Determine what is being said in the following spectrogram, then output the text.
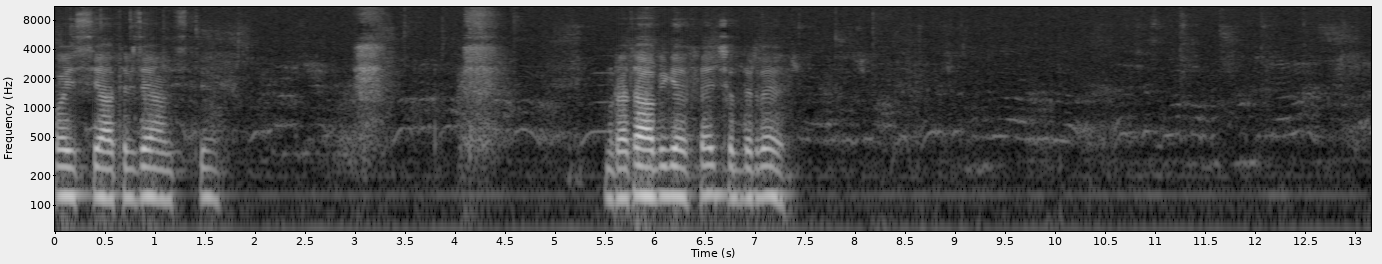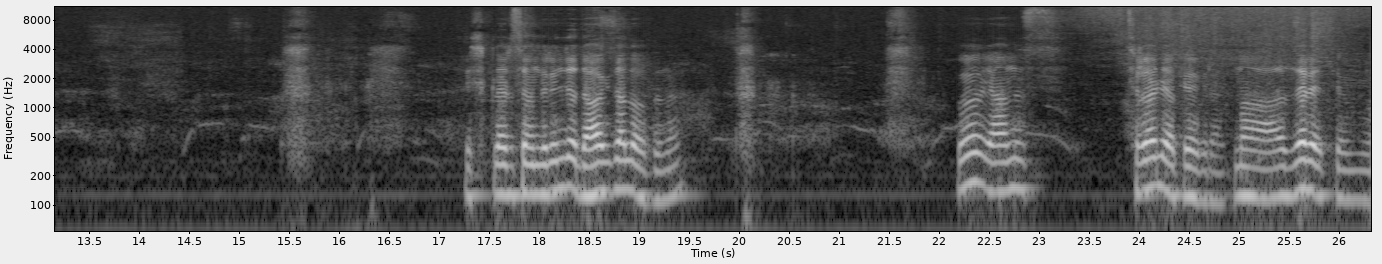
O hissiyatı bize yansıtıyor. Murat abi GF çıldırdı. Işıkları söndürünce daha güzel oldu lan. Bu yalnız troll yapıyor biraz. Mazeretim.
